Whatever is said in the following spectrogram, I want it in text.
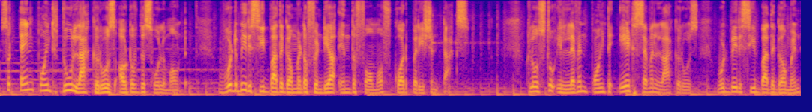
So 10.2 lakh crores out of this whole amount would be received by the government of India in the form of corporation tax close to 11.87 lakh crores would be received by the government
